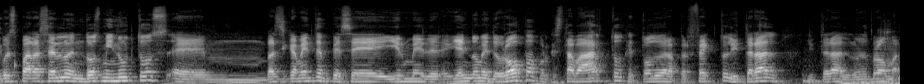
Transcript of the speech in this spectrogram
Pues para hacerlo en dos minutos, em, básicamente empecé a irme yéndome de Europa porque estaba harto, que todo era perfecto, literal, literal, no es broma.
